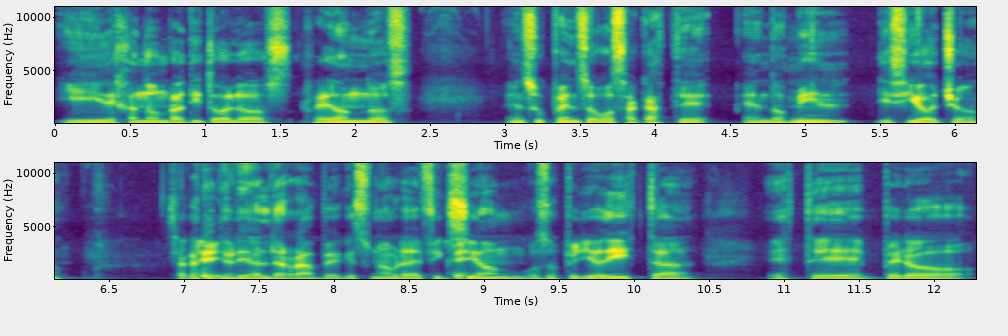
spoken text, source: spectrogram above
y dejando un ratito a los redondos en suspenso, vos sacaste en 2018, sacaste Teoría del Derrape, que es una obra de ficción, vos sos periodista, este, pero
